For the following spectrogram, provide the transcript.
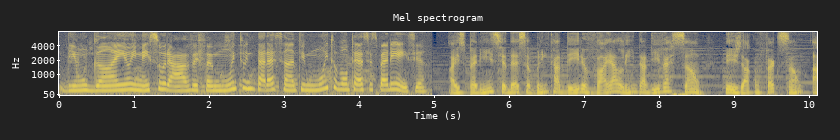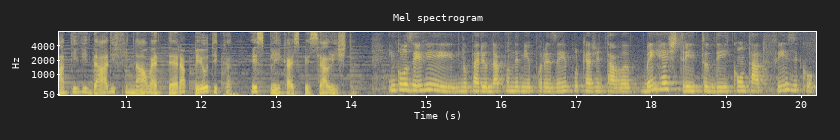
de um ganho imensurável. Foi muito interessante e muito bom ter essa experiência. A experiência dessa brincadeira vai além da diversão. Desde a confecção, a atividade final é terapêutica, explica a especialista. Inclusive, no período da pandemia, por exemplo, que a gente estava bem restrito de contato físico,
